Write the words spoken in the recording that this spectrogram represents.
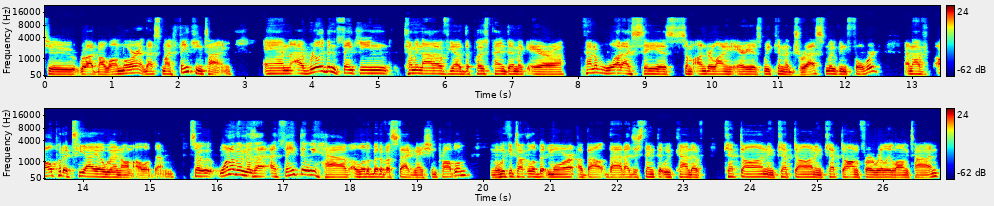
to ride my lawnmower. And that's my thinking time. And I've really been thinking coming out of, you know, the post pandemic era, kind of what I see as some underlying areas we can address moving forward. And I've all put a TIO in on all of them. So one of them is I, I think that we have a little bit of a stagnation problem. I mean, we could talk a little bit more about that. I just think that we've kind of kept on and kept on and kept on for a really long time.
